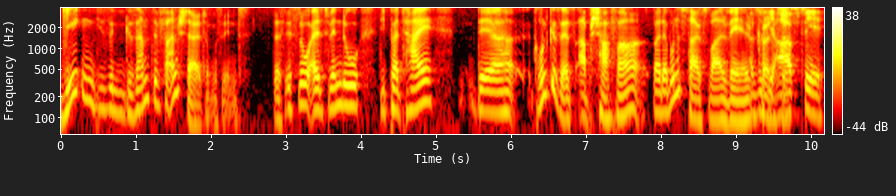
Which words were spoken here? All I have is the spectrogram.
gegen diese gesamte Veranstaltung sind. Das ist so, als wenn du die Partei der Grundgesetzabschaffer bei der Bundestagswahl wählen also könntest. Also die AfD.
